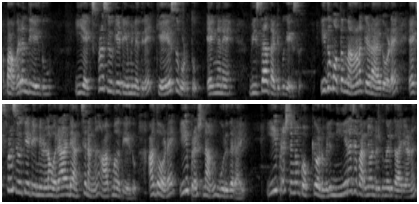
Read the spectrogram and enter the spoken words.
അപ്പൊ അവരെന്ത് ചെയ്തു? ഈ എക്സ്പ്രസ് യു കെ ടീമിനെതിരെ കേസ് കൊടുത്തു. എങ്ങനെ? വിസ തട്ടിപ്പ് കേസ്. ഇത് മൊത്തം നാണക്കേടായതോടെ എക്സ്പ്രസ് യു കെ ടീമിലുള്ള ഒരാളുടെ അച്ഛൻ അങ്ങ് ആത്മഹത്യ ചെയ്തു. അതോടെ ഈ പ്രശ്നം അങ്ങ് ഗുരുതരായി. ഈ പ്രശ്നങ്ങൾക്കൊക്കെ ഒടുവിൽ നീരജ് പറഞ്ഞുകൊണ്ടിരിക്കുന്ന ഒരു കാര്യമാണ്.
